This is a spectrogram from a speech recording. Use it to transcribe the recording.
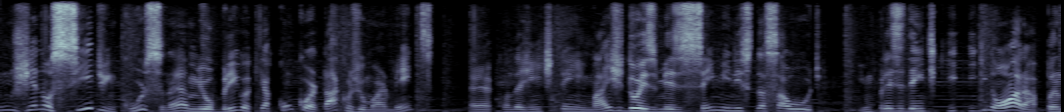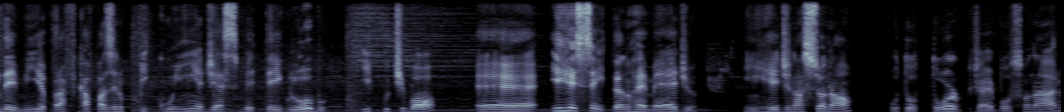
um genocídio em curso, né? Me obrigo aqui a concordar com Gilmar Mendes, é, quando a gente tem mais de dois meses sem ministro da saúde e um presidente que ignora a pandemia para ficar fazendo picuinha de SBT e Globo e futebol é, e receitando remédio em rede nacional, o doutor Jair Bolsonaro,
